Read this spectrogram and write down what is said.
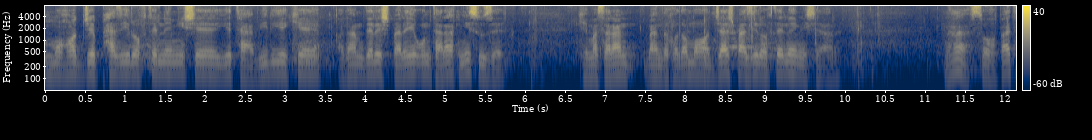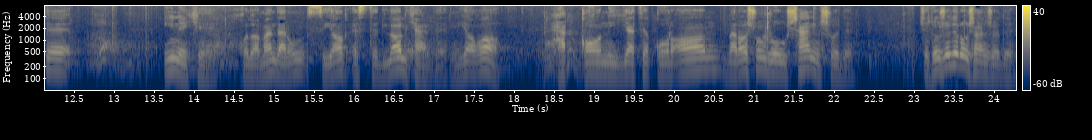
محاجب پذیرفته نمیشه یه تعبیریه که آدم دلش برای اون طرف میسوزه که مثلا بنده خدا محاجش پذیرفته نمیشه. آره. نه صحبت اینه که خداوند در اون سیاق استدلال کرده. میگه آقا حقانیت قرآن براشون روشن شده. چطور شده روشن شده؟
